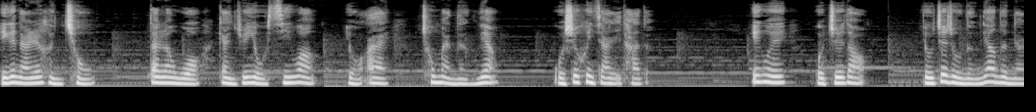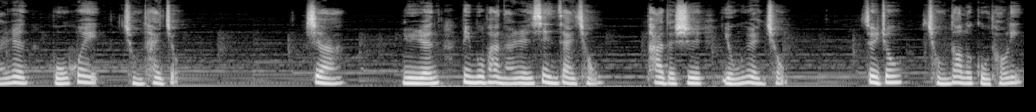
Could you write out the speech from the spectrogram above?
一个男人很穷，但让我感觉有希望、有爱、充满能量，我是会嫁给他的。因为我知道，有这种能量的男人不会穷太久。是啊，女人并不怕男人现在穷，怕的是永远穷，最终穷到了骨头里。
